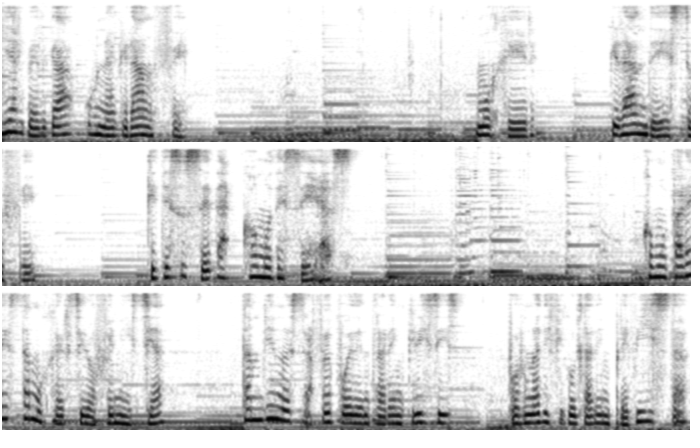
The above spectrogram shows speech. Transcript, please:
y alberga una gran fe. Mujer, grande es tu fe, que te suceda como deseas. Como para esta mujer sirofenicia, también nuestra fe puede entrar en crisis por una dificultad imprevista,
